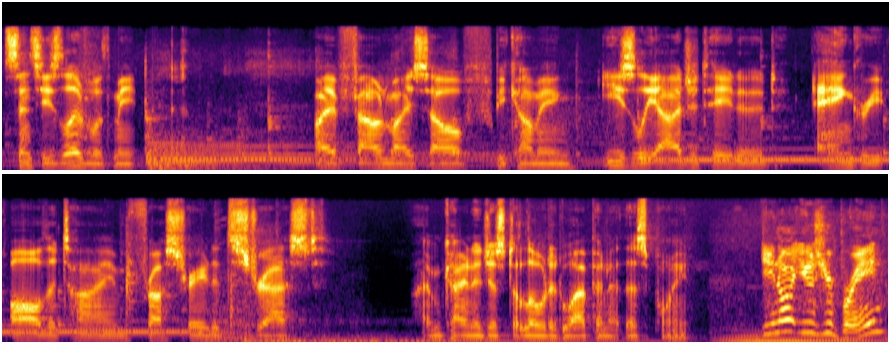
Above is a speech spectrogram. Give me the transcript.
Since he's lived with me, I've found myself becoming easily agitated, angry all the time, frustrated, stressed. I'm kind of just a loaded weapon at this point. Do you not use your brain?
